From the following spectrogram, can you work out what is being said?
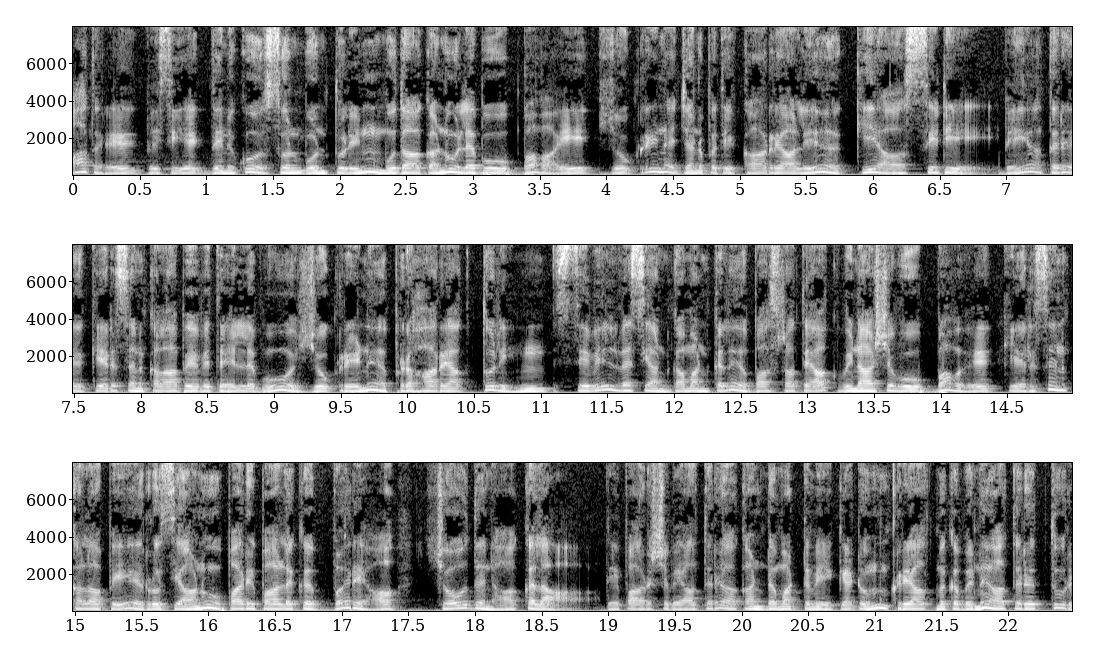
අතර විසි එක් දෙනෙකු සුන්බුන් තුළින් මුදාගනු ලැබූ බවයි යුක්‍රේන ජනපති කාර්යාලය කියා සිටියේ. මේ අතර කෙරසන කලාපය වෙත එල්ල වූ යුක්‍රේන ප්‍රහාරයක් තුළින් සිවිල් වැසියන් ගමන් කළ බස්රථයක් විනාශ වූ බව කෙරසන් කලාපයේ රුසියානු පරිපාලක වරයා චෝදනා කළා. දෙපාර්ශවය අතර අකණ්ඩ මට්ටමේ ගැටුම් ක්‍රියාත්මක වන අතරතුර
